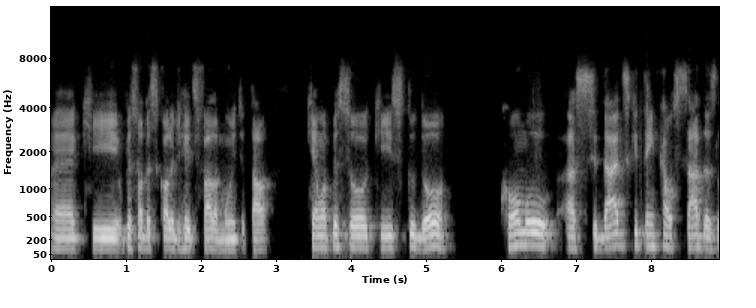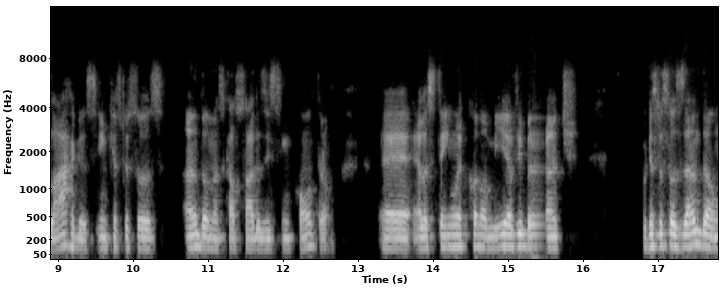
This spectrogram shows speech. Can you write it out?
é, que o pessoal da escola de redes fala muito e tal, que é uma pessoa que estudou como as cidades que têm calçadas largas em que as pessoas andam nas calçadas e se encontram, é, elas têm uma economia vibrante. Porque as pessoas andam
